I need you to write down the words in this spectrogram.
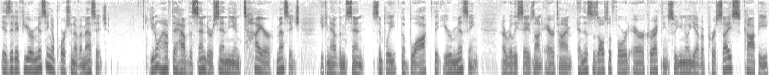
is that if you're missing a portion of a message, you don't have to have the sender send the entire message. You can have them send simply the block that you're missing. It really saves on airtime. And this is also forward error correcting. So you know you have a precise copy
